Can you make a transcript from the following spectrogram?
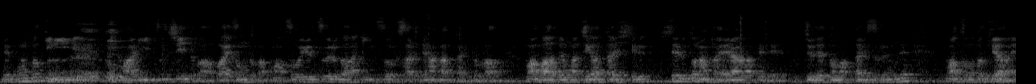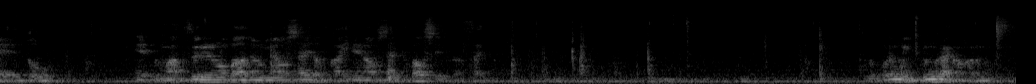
でこの時に、えーとまあ、リー 2C とか Python とか、まあ、そういうツールがインストールされてなかったりとか、まあ、バージョンが違ったりしてるしてるとなんかエラーが出て途中で止まったりするんで、まあ、その時は、えーとえーとまあ、ツールのバージョン見直したりだとか入れ直したりとかをしてください。これも1分ぐらいかかるんです。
